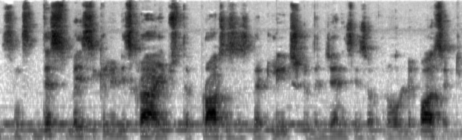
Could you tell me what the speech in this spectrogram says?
since this basically describes the processes that leads to the genesis of an ore deposit.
